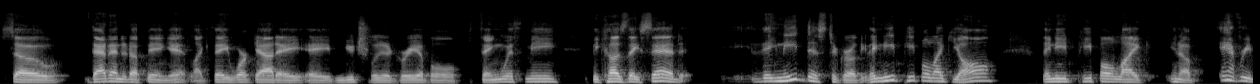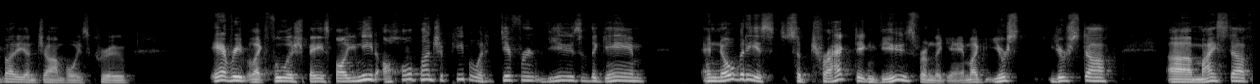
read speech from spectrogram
So that ended up being it. Like they worked out a, a mutually agreeable thing with me because they said they need this to grow. They need people like y'all. They need people like, you know, everybody on Jomboy's crew, every like foolish baseball. You need a whole bunch of people with different views of the game. And nobody is subtracting views from the game. Like your your stuff uh, my stuff,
